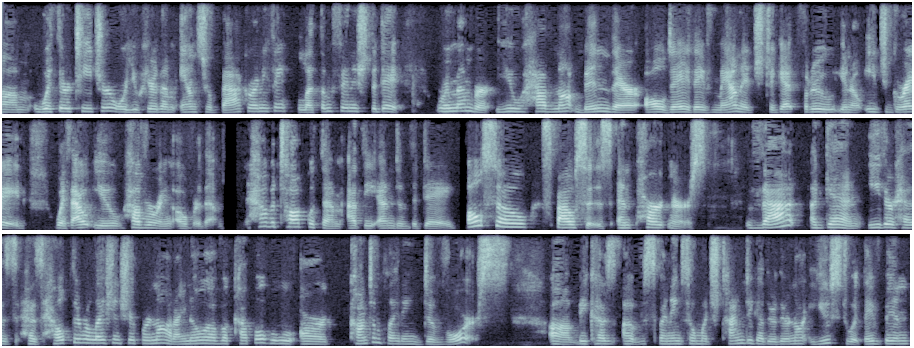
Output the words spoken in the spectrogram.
um, with their teacher or you hear them answer back or anything let them finish the day. Remember you have not been there all day. They've managed to get through you know each grade without you hovering over them. Have a talk with them at the end of the day. Also spouses and partners. That again either has has helped the relationship or not. I know of a couple who are contemplating divorce um, because of spending so much time together. They're not used to it. They've been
